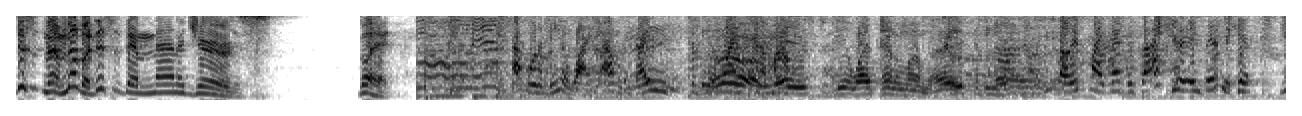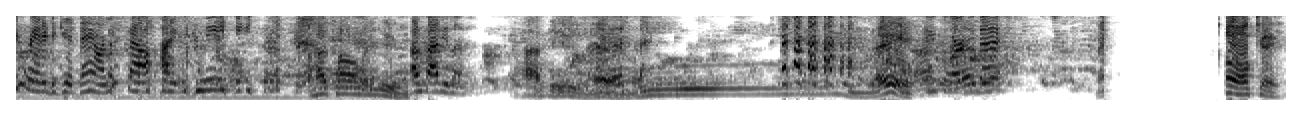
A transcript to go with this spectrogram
This is now remember, this is their managers. Go ahead. I want to be a wife. I was raised to be a wife and a Oh, mom. raised to be a wife and a mama. Hey. Eh? Raised to be. So it's like that desire is in there. You're ready to get down? You sound like me. How tall are you? I'm 5'11. I do. Man. You can work with that? Oh, okay.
